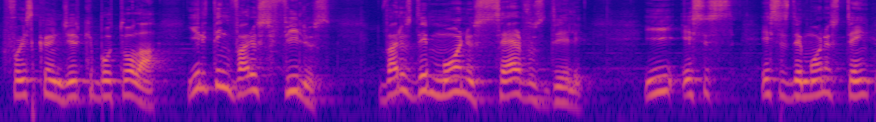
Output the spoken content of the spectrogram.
foi Skandir que botou lá. E ele tem vários filhos, vários demônios servos dele. E esses, esses demônios têm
